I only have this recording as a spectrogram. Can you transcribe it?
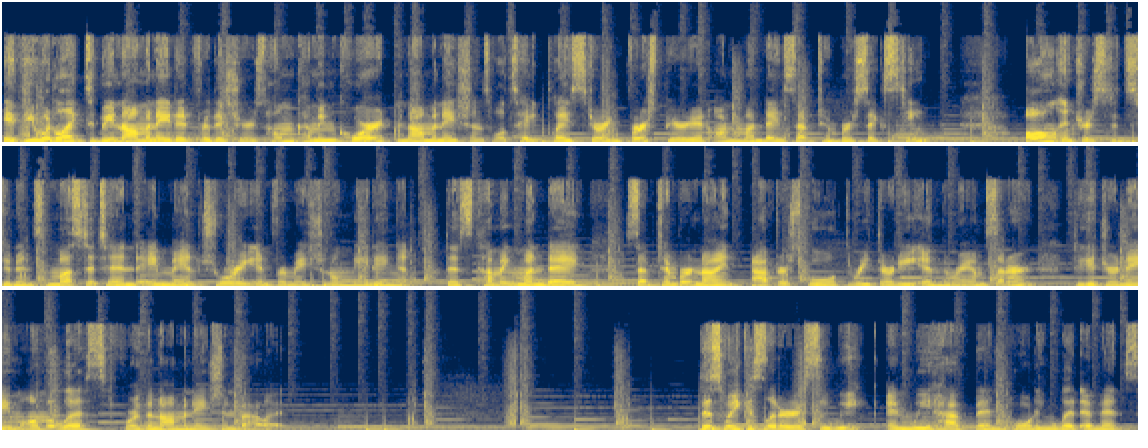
If you would like to be nominated for this year's homecoming court, nominations will take place during first period on Monday, September 16th. All interested students must attend a mandatory informational meeting this coming Monday, September 9th, after school, 3:30 in the Ram Center to get your name on the list for the nomination ballot. This week is Literacy Week, and we have been holding lit events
